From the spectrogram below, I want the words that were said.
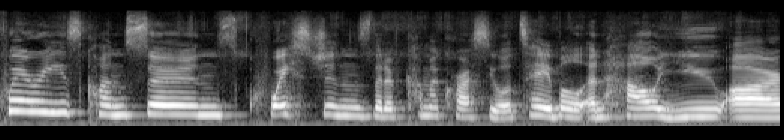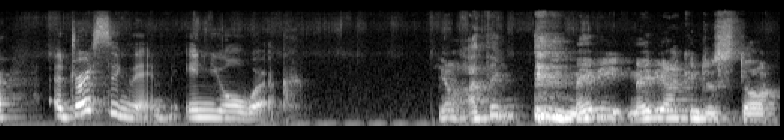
Queries, concerns, questions that have come across your table and how you are addressing them in your work? Yeah, I think maybe maybe I can just start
